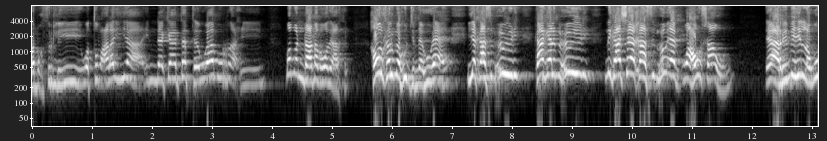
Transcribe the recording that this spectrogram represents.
رب اغفر لي وتب علي إنك أنت التواب الرحيم ma bandhaanaba wada arkay. Hawl kalun baa ku jirnaa huhaa iyo kaasi muxuu yidhi kaa kale muxuu yidhi ninkaa sheekaasi muxuu eeg waa hawshaa un ee arrimihii lagu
